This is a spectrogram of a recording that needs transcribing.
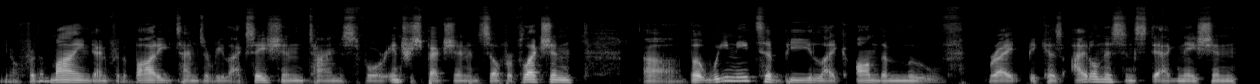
you know for the mind and for the body times of relaxation times for introspection and self-reflection uh, but we need to be like on the move right? Because idleness and stagnation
